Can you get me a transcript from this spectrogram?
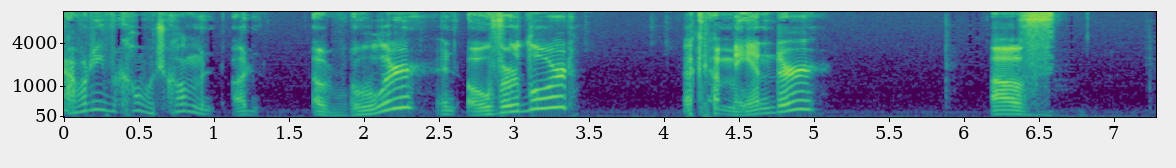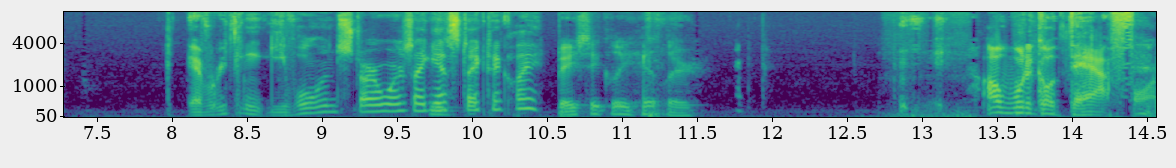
I wouldn't even call. Would you call him a, a, a ruler, an overlord, a commander of everything evil in Star Wars? I guess technically. Basically Hitler. I wouldn't go that far.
